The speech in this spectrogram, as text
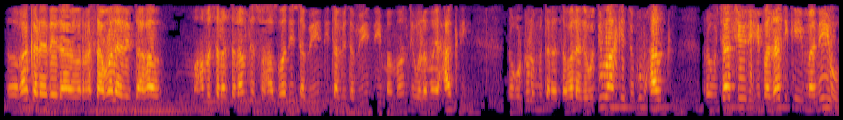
هغه کړی دی دا رسولی دی هغه محمد صلی الله وسلم دی صحابه دي تبعین دي تبع تبعین دي امامان دي علمای حق دي دغو ټولو موږ ته رسولی دی او دې وخت کښې چې کوم خلق راوچات شوي دي حفاظت یې کوي مني یو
